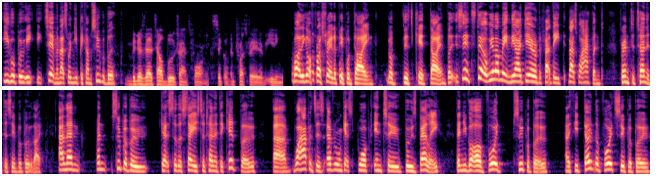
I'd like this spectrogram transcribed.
Evil Boo eat, eats him, and that's when you become Super Boo. because that's how Boo transformed. Sick of and frustrated of eating. Well, he got frustrated of people dying, of this kid dying, but it's, it's still, you know what I mean? The idea of the fact that he, that's what happened for him to turn into Super Boo, though. And then when Super Boo gets to the stage to turn into Kid Boo, um, what happens is everyone gets warped into Boo's belly. Then you got to avoid Super Boo, and if you don't avoid Super Boo,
